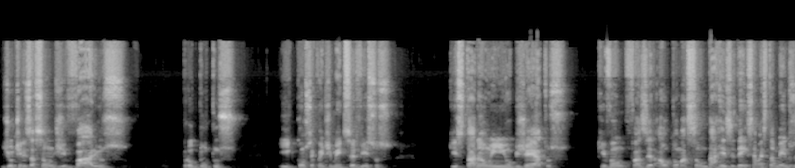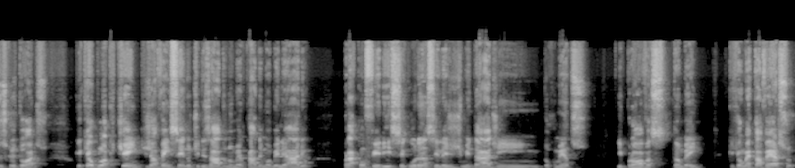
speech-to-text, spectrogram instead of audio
de utilização de vários produtos e, consequentemente, serviços que estarão em objetos que vão fazer automação da residência, mas também dos escritórios. O que é o blockchain, que já vem sendo utilizado no mercado imobiliário para conferir segurança e legitimidade em documentos e provas também. O que é o metaverso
